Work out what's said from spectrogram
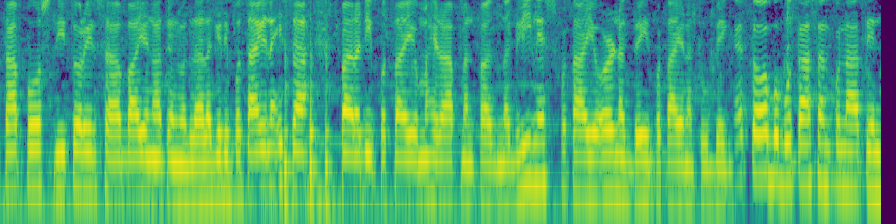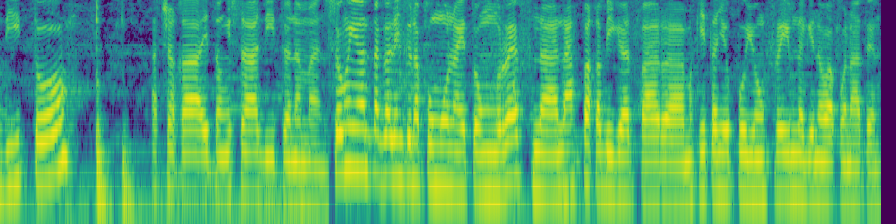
Tapos dito rin sa bio natin, maglalagay din po tayo ng isa para di po tayo mahirapan pag naglinis po tayo or nagdrain po tayo ng tubig. Ito, bubutasan po natin dito at saka itong isa dito naman. So ngayon tagalin ko na po muna itong ref na napakabigat para makita nyo po yung frame na ginawa po natin.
